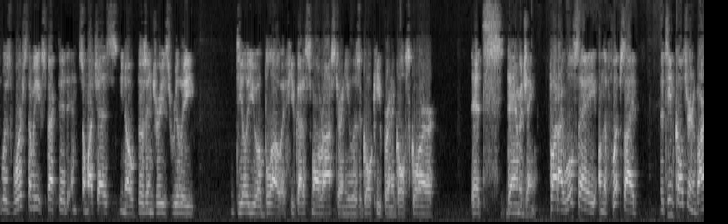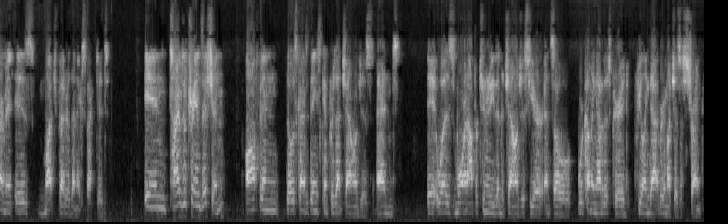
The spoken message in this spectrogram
was worse than we expected in so much as, you know, those injuries really deal you a blow. If you've got a small roster and you lose a goalkeeper and a goal scorer, it's damaging. But I will say on the flip side, the team culture environment is much better than expected. In times of transition, often those kinds of things can present challenges and it was more an opportunity than a challenge this year. And so we're coming out of this period feeling that very much as a strength.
